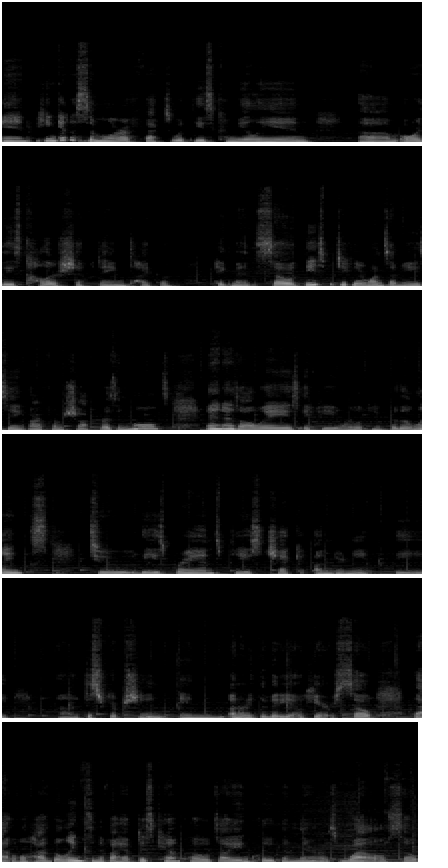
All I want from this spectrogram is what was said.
And we can get a similar effect with these chameleon um, or these color shifting type of pigments. So these particular ones I'm using are from Shop Resin Molds. And as always, if you are looking for the links to these brands, please check underneath the uh, description in underneath the video here. So that will have the links. And if I have discount codes, I include them there as well. So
